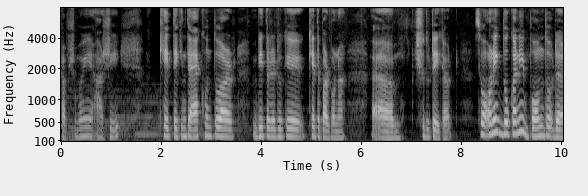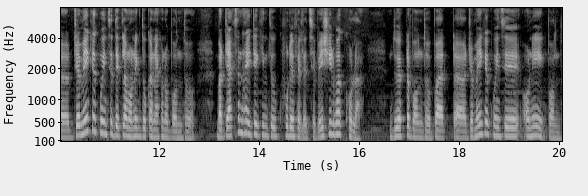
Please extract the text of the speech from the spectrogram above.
সবসময় আসি। খেতে কিন্তু এখন তো আর ভিতরে ঢুকে খেতে পারব না শুধু টেক আউট সো অনেক দোকানই বন্ধ জ্যামাইকা কুইন্সে দেখলাম অনেক দোকান এখনও বন্ধ বাট জ্যাকসন হাইটে কিন্তু খুলে ফেলেছে, বেশিরভাগ খোলা, দু একটা বন্ধ বাট জামাইকা কুইন্সে অনেক বন্ধ।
